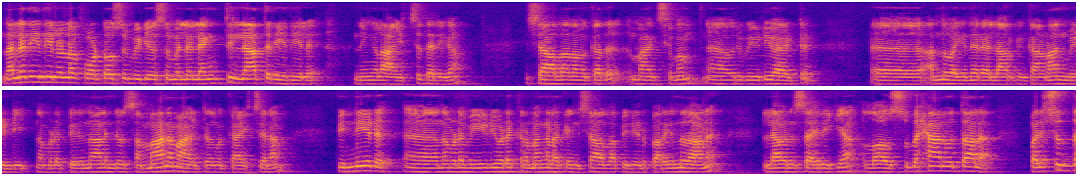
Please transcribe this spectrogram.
നല്ല രീതിയിലുള്ള ഫോട്ടോസും വീഡിയോസും വലിയ ലെങ്ത് ഇല്ലാത്ത രീതിയിൽ നിങ്ങൾ അയച്ചു തരിക. ഇൻഷാല്ല നമുക്കത് മാക്സിമം ഒരു വീഡിയോ ആയിട്ട് അന്ന് വൈകുന്നേരം എല്ലാവർക്കും കാണാൻ വേണ്ടി നമ്മുടെ പെരുന്നാളിന്റെ ഒരു സമ്മാനമായിട്ട് നമുക്ക് അയച്ചു തരാം. പിന്നീട് നമ്മുടെ വീഡിയോയുടെ ക്രമങ്ങളൊക്കെ ഇൻഷാല്ല പിന്നീട് പറയുന്നതാണ്. എല്ലാവരും സഹരിക്കുക അള്ളാഹു സുബാനു താല പരിശുദ്ധ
